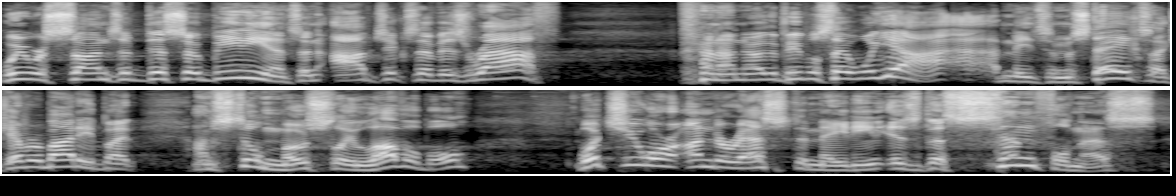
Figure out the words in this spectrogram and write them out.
We were sons of disobedience and objects of his wrath. And I know that people say, well, yeah, I made some mistakes like everybody, but I'm still mostly lovable. What you are underestimating is the sinfulness,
